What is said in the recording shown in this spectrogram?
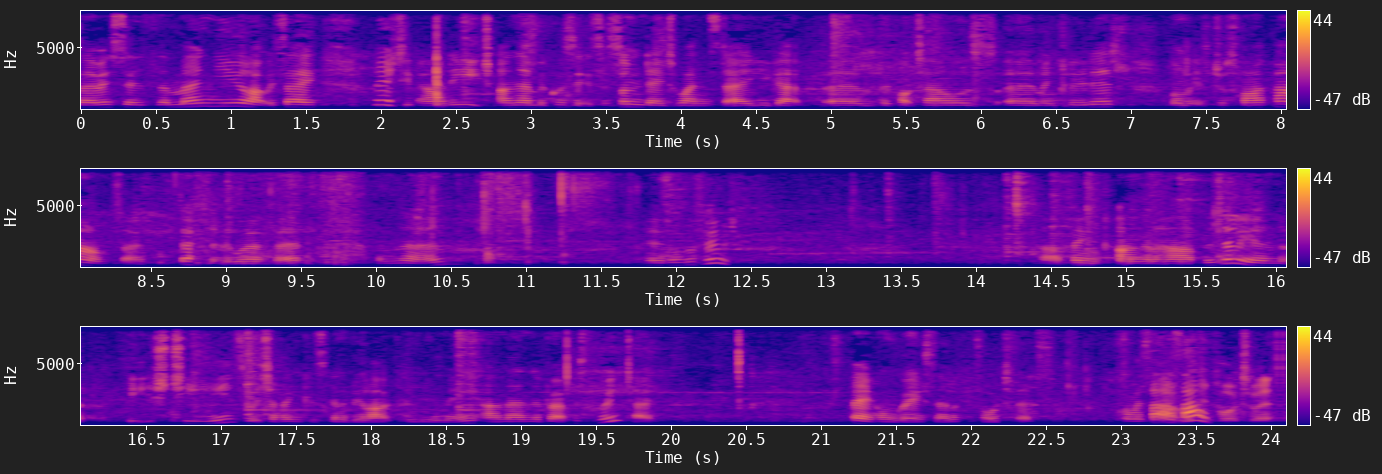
So So this is the menu, like we say, £30 each, and then because it's a Sunday to Wednesday, you get um, the cocktails um, included. Normally it's just £5, so definitely worth it. And then, here's all the food. I think I'm going to have Brazilian beach cheese, which I think is going to be like halloumi, and then the breakfast burrito. Very hungry, so looking forward to this. And we're outside. looking forward to it.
